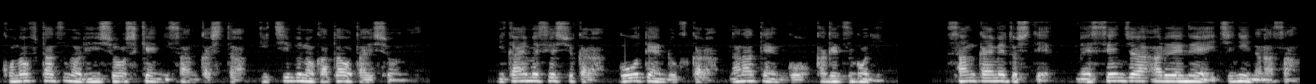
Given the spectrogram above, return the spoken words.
この2つの臨床試験に参加した一部の方を対象に、2回目接種から5.6から7.5ヶ月後に、3回目としてメッセンジャー RNA1273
